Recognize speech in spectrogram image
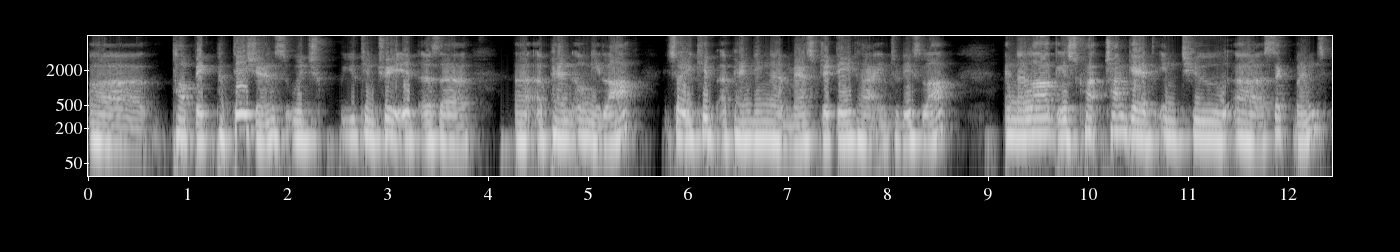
uh, topic partitions, which you can treat it as a, append only log. So you keep appending a master data into this log, and the log is chunked into a segment.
